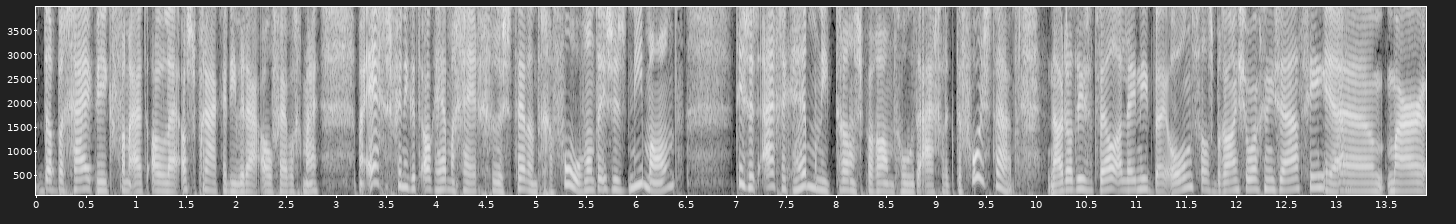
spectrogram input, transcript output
dat, begrijp ik vanuit allerlei afspraken die we daarover hebben gemaakt. Maar ergens vind ik het ook helemaal geen geruststellend gevoel. Want er is dus niemand het is dus eigenlijk helemaal niet transparant hoe het eigenlijk ervoor staat. Nou, dat is het wel alleen niet bij ons als brancheorganisatie. Ja. Uh, maar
